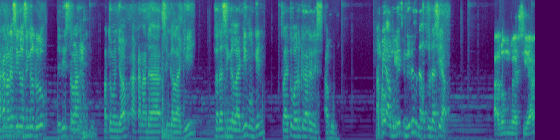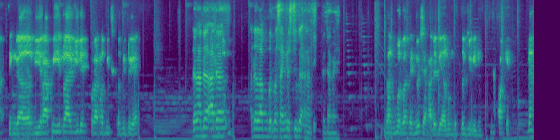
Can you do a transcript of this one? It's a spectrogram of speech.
akan ada single-single dulu. Jadi setelah satu menjawab akan ada single lagi, ada single lagi mungkin. Setelah itu baru kita rilis album. Tapi okay. albumnya sendiri sudah sudah siap. Album sudah siap, tinggal dirapiin lagi deh, kurang lebih seperti itu ya. Dan ada ada ada lagu berbahasa Inggris juga nanti rencananya. Lagu berbahasa Inggris yang ada di album ketujuh ini. Oke, okay. nah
